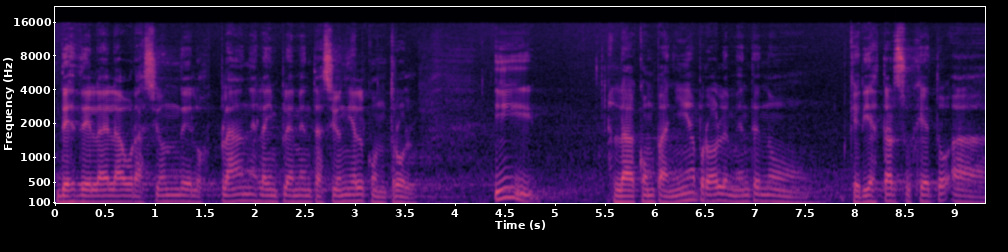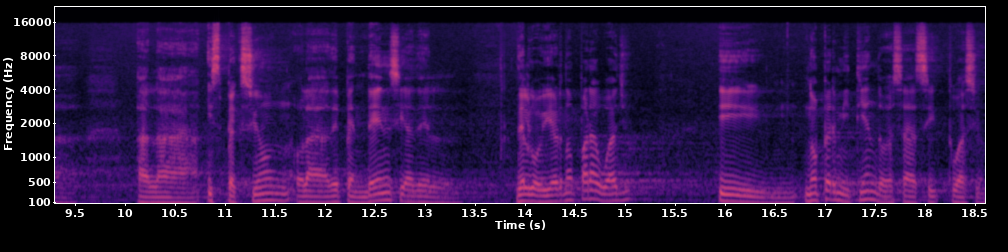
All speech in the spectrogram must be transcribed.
desde la elaboración de los planes, la implementación y el control. Y la compañía probablemente no quería estar sujeto a, la inspección o la dependencia del, del gobierno paraguayo y no permitiendo esa situación.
